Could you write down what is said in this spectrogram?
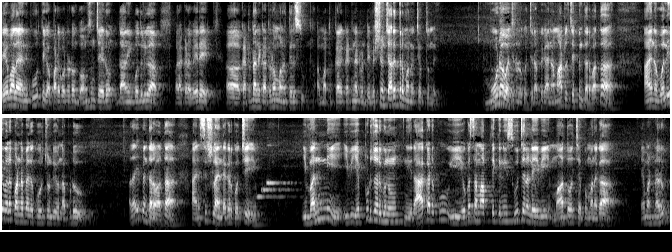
దేవాలయాన్ని పూర్తిగా పడగొట్టడం ధ్వంసం చేయడం దానికి బదులుగా మరి అక్కడ వేరే కట్టడాన్ని కట్టడం మనకు తెలుసు. కట్టినటువంటి విషయం చరిత్ర మనకు చెప్తుంది. మూడవ వచనంలోకి వచ్చినప్పటికి ఆయన మాటలు చెప్పిన తర్వాత ఆయన ఒలీవల కొండ మీద కూర్చుండి ఉన్నప్పుడు అది అయిపోయిన తర్వాత ఆయన శిష్యులు ఆయన దగ్గరకు వచ్చి ఇవన్నీ ఇవి ఎప్పుడు జరుగును? నీ రాకడకు ఈ యుగ సమాప్తికి నీ సూచనలేవి మాతో చెప్పుమనగా. ఏమంటున్నారు?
